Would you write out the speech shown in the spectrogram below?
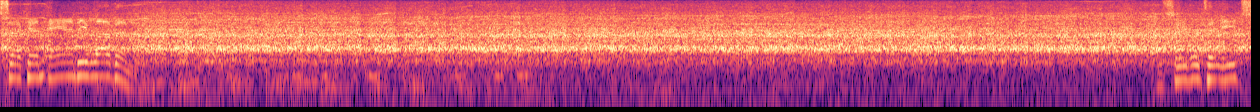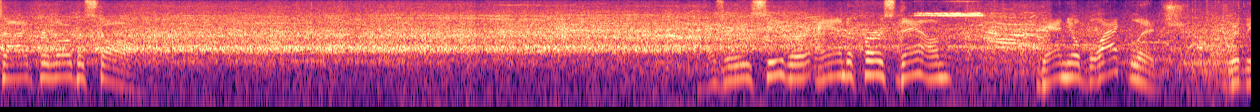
second and 11. Receiver to each side for Lobbestael. As a receiver and a first down, Daniel Blackledge with the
